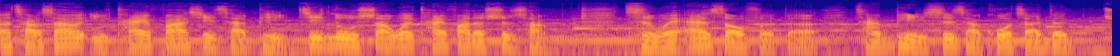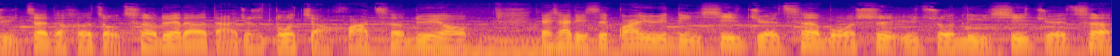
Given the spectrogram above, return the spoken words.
呃厂商已开发新产品进入尚未开发的市场。此为 ASOF 的产品市场扩展的矩阵的何种策略呢？答案就是多角化策略哦。在下来是关于理性决策模式与准理性决策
